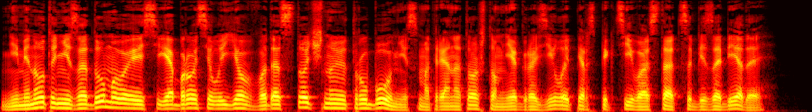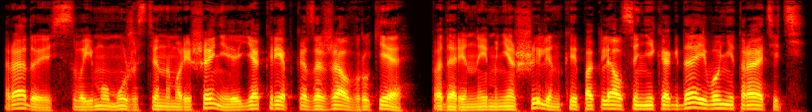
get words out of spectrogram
Ни минуты не задумываясь, я бросил ее в водосточную трубу, несмотря на то, что мне грозила перспектива остаться без обеда. Радуясь своему мужественному решению, я крепко зажал в руке подаренный мне шиллинг и поклялся никогда его не тратить.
